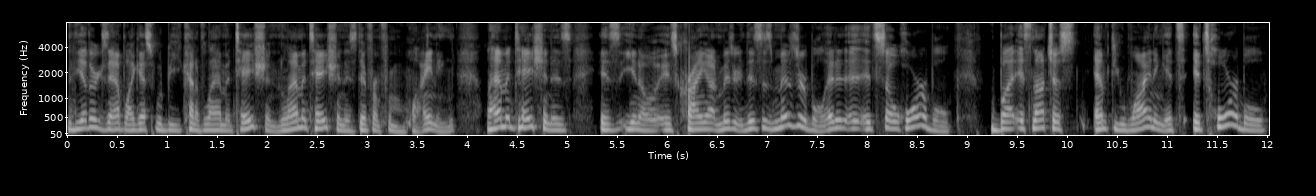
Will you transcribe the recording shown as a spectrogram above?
The other example, I guess, would be kind of lamentation. Lamentation is different from whining. Lamentation is, is you know, is crying out misery. This is miserable. It, it, it's so horrible. But it's not just empty whining. It's, it's horrible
